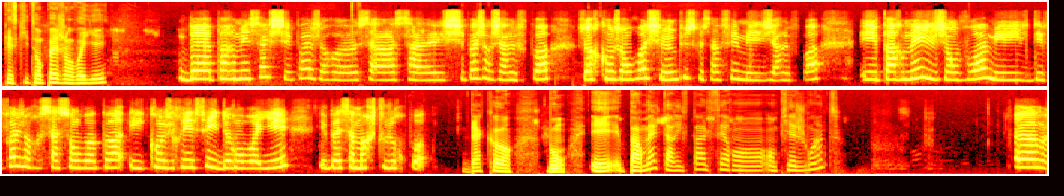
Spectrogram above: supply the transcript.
Qu'est-ce qui t'empêche d'envoyer? Ben, par message, je sais pas, genre, euh, ça, ça, je sais pas, genre, j'arrive pas. Genre, quand j'envoie, je sais même plus ce que ça fait, mais j'y arrive pas. Et par mail, j'envoie, mais des fois, genre, ça s'envoie pas. Et quand je réessaye de renvoyer, et ben, ça marche toujours pas. D'accord. Bon. Et par mail, t'arrives pas à le faire en, en pièce jointe? Euh,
